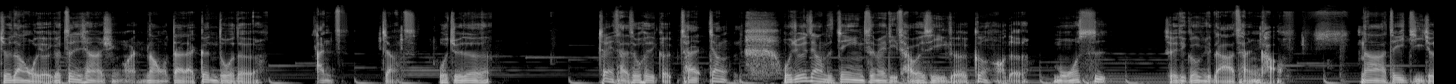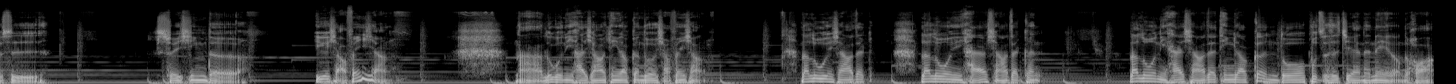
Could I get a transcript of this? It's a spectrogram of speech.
就让我有一个正向的循环，让我带来更多的案子，这样子，我觉得这样才是会一个才这样，我觉得这样子经营自媒体才会是一个更好的模式，所以提供给大家参考。那这一集就是随心的。一个小分享。那如果你还想要听到更多的小分享，那如果你想要再，那如果你还要想要再跟，那如果你还想要再听到更多不只是接案的内容的话，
